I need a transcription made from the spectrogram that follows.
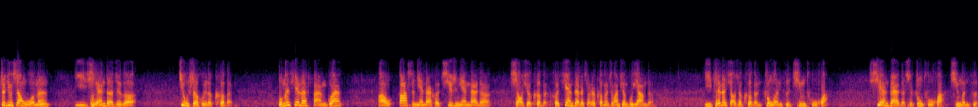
这就像我们以前的这个旧社会的课本，我们现在反观啊八十年代和七十年代的小学课本和现在的小学课本是完全不一样的。以前的小学课本重文字轻图画，现在的是重图画轻文字。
